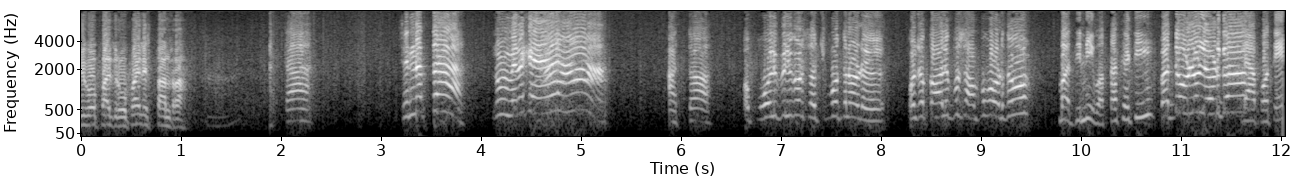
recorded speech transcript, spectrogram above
నీకు పది రూపాయలు ఇస్తాను రా అత్త చిన్నత్త నువ్వు వెనకే అత్త ఆ పోలి పిల్లి కూడా చచ్చిపోతున్నాడు. కొంచెం కాలిపు చంపకూడదు. మధ్య నీ వత్తాసేటి పెద్ద ఒళ్ళు లేడుగా లేకపోతే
